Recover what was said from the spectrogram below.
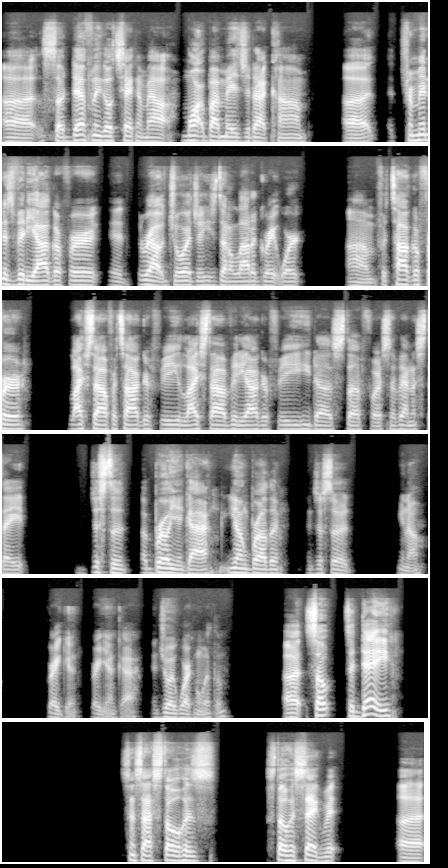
Uh, so definitely go check him out. Markedbymajor.com. Uh, tremendous videographer uh, throughout Georgia. He's done a lot of great work. Um, photographer, lifestyle photography, lifestyle videography. He does stuff for Savannah State. Just a, a brilliant guy, young brother, and just a, you know, great, great young guy. Enjoy working with him. Uh, so today, since I stole his stole his segment, uh,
